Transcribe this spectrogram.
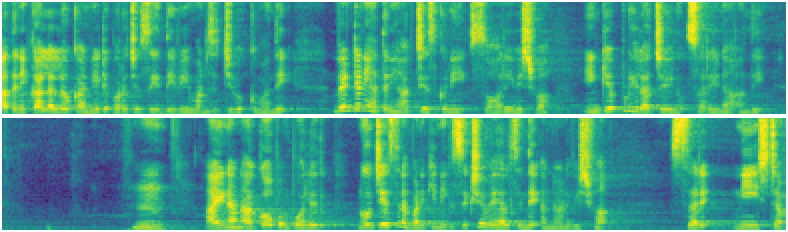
అతని కళ్ళల్లో కన్నీటి పొరచూసి దివి మనసు చివుక్కుమంది. వెంటనే అతని హక్ చేసుకుని సారీ విశ్వ ఇంకెప్పుడు ఇలా చేయను సరేనా? అంది. అయినా నా కోపం పోలేదు. నువ్వు చేసిన పనికి నీకు శిక్ష వేయాల్సిందే అన్నాడు విశ్వ. సరే నీ ఇష్టం.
